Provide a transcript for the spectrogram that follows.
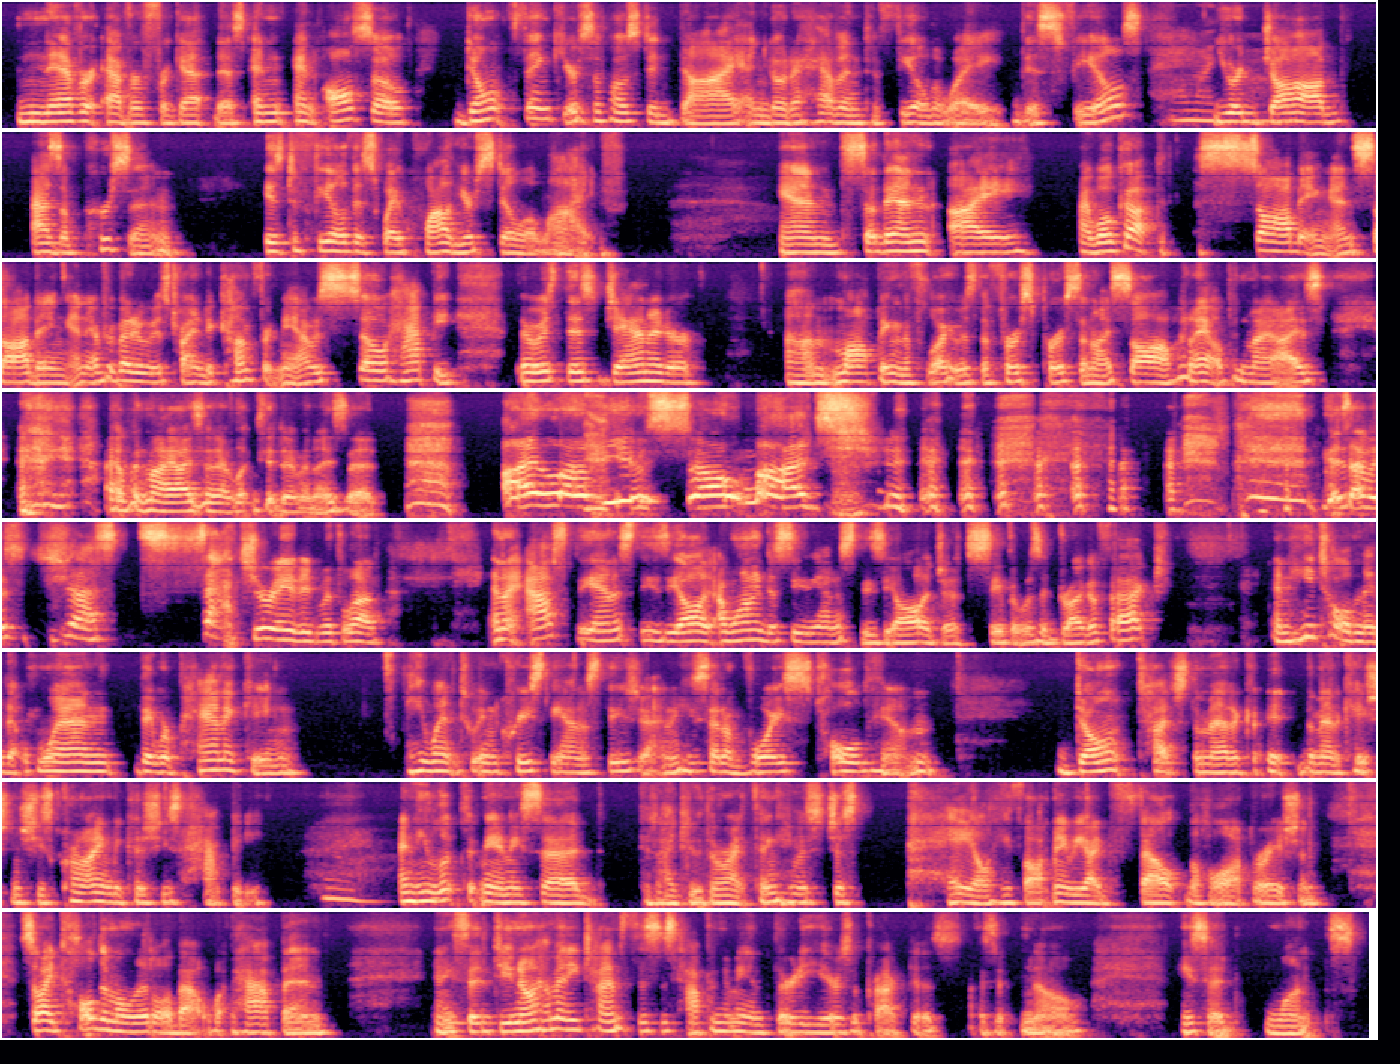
Never, ever forget this. And, and also, don't think you're supposed to die and go to heaven to feel the way this feels. Oh your God. job as a person is to feel this way while you're still alive. And so then I I woke up sobbing and sobbing, and everybody was trying to comfort me. I was so happy. There was this janitor um, mopping the floor. He was the first person I saw when I opened my eyes. And I, I opened my eyes and I looked at him and I said, I love you so much. Because I was just saturated with love. And I asked the anesthesiologist, I wanted to see the anesthesiologist to see if it was a drug effect. And he told me that when they were panicking, he went to increase the anesthesia and he said a voice told him, Don't touch the, medic- the medication. She's crying because she's happy. and he looked at me and he said, Did I do the right thing? He was just pale. He thought maybe I'd felt the whole operation. So I told him a little about what happened. And he said, Do you know how many times this has happened to me in 30 years of practice? I said, No. He said, Once.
